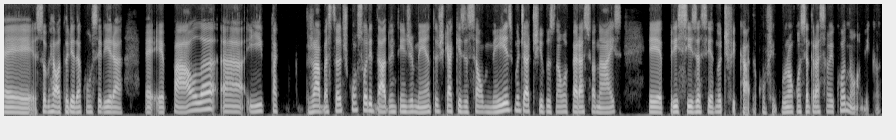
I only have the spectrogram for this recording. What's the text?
é, sob relatoria da conselheira é, é Paula, ah, e está já bastante consolidado o entendimento de que a aquisição mesmo de ativos não operacionais é, precisa ser notificada, configura uma concentração econômica.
